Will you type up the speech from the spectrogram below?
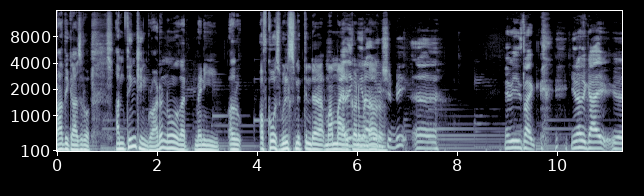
ராதிகாஸ் ரோல் ஐம் திங்கிங் ப்ரோ ஐ டோன்ட் நோ தட் மெனி ஒரு ஆஃப்கோர்ஸ் வில் ஸ்மித்தின் மாமா I think you இருக்கணும்னா know who ஒரு it should be. Uh, maybe he's like, you know, the guy, uh,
